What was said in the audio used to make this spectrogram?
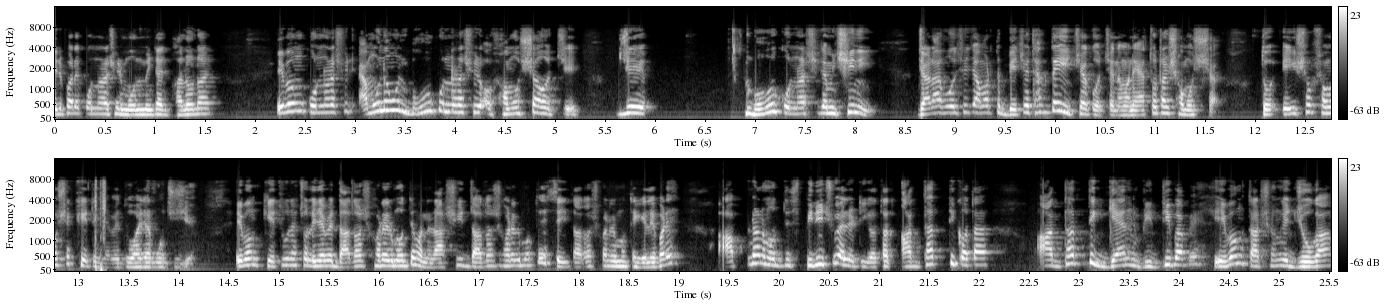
এরপরে কন্যা রাশির মন মেজাজ ভালো নয় এবং কন্যা রাশির এমন এমন বহু কন্যা রাশির সমস্যা হচ্ছে যে, বহু কন্যা রাশিকে আমি চিনি, যারা বলছে যে আমার তো বেঁচে থাকতেই ইচ্ছা করছে না মানে এতটাই সমস্যা। তো এইসব সমস্যা কেটে যাবে দু হাজার পঁচিশে এবং কেতুরা চলে যাবে দ্বাদশ ঘরের মধ্যে মানে রাশির দ্বাদশ ঘরের মধ্যে, সেই দ্বাদশ ঘরের মধ্যে গেলে পারে আপনার মধ্যে স্পিরিচুয়ালিটি অর্থাৎ আধ্যাত্মিকতা, আধ্যাত্মিক জ্ঞান বৃদ্ধি পাবে এবং তার সঙ্গে যোগা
